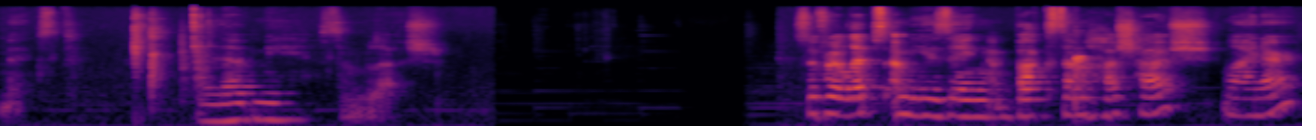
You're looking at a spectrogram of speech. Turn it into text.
mixed. I love me some blush. So for lips, I'm using Buxom Hush Hush liner.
